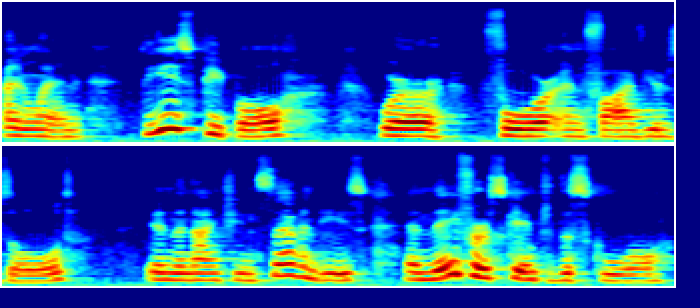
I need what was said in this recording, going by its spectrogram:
And when these people were four and five years old, in the 1970s, and they first came to the school,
